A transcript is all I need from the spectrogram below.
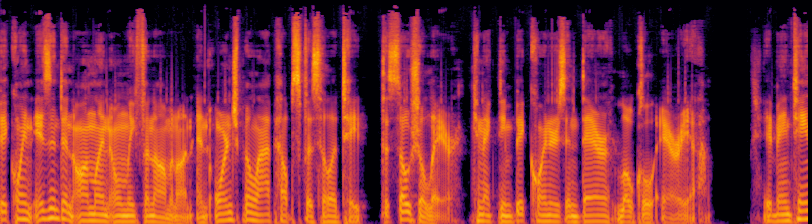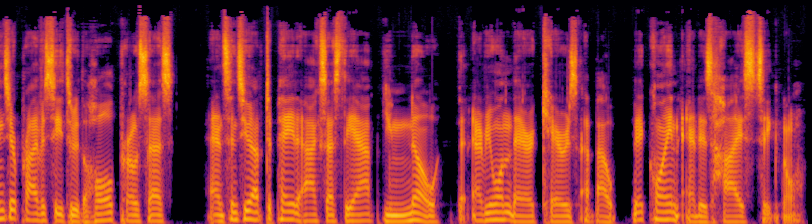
Bitcoin isn't an online only phenomenon, and Orange Pill app helps facilitate the social layer, connecting Bitcoiners in their local area. It maintains your privacy through the whole process, and since you have to pay to access the app, you know that everyone there cares about Bitcoin and is high signal.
